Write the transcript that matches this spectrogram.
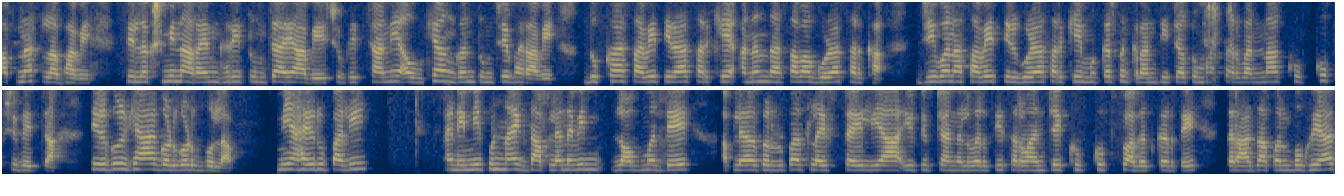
आपणास लाभावे श्री लक्ष्मी नारायण घरी तुमच्या यावे. शुभेच्छाने अवघे अंगण तुमचे भरावे. दुःख असावे तिळासारखे आनंद असावा गुळासारखा. जीवन असावे तिळगुळासारखे. मकर संक्रांतीच्या तुम्हा सर्वांना खूप खूप शुभेच्छा. तिळगुळ घ्या गोडगोड बोला. मी आहे रुपाली. आणि मी पुन्हा एकदा आपल्या नवीन ब्लॉगमध्ये आपल्या प्ररूपास लाईफस्टाईल या युट्यूब चॅनलवरती सर्वांचे खूप खूप स्वागत करते. तर आज आपण बघूयात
